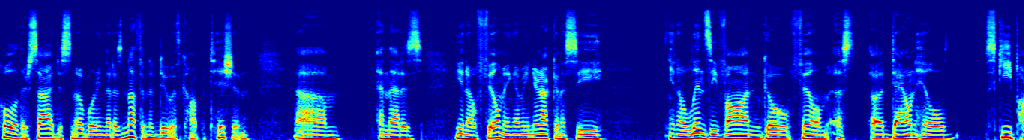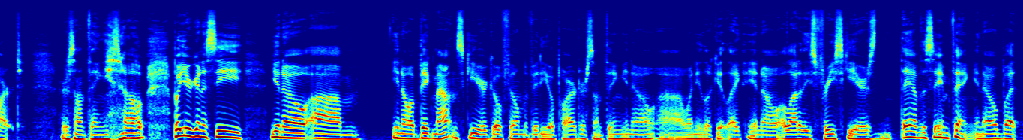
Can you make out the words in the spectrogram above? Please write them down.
whole other side to snowboarding that has nothing to do with competition um, and that is you know filming i mean you're not going to see you know lindsey vonn go film a, a downhill ski part or something, you know. But you're gonna see, you know, um, you know, a big mountain skier go film a video part or something, you know. Uh, when you look at like, you know, a lot of these free skiers, they have the same thing, you know. But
